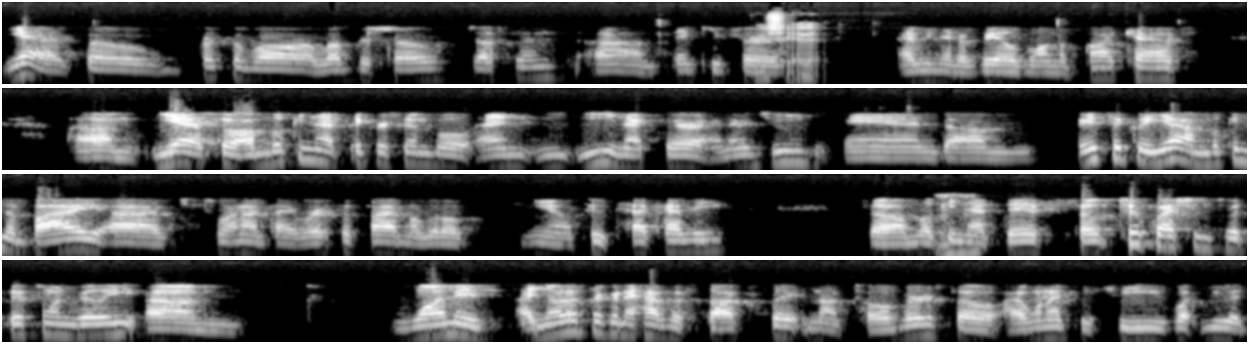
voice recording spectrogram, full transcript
Yeah. So first of all, I love the show, Justin. Um, thank you for having it available on the podcast. Um, yeah. So I'm looking at ticker symbol NEE, NextEra Energy, and um, basically, yeah, I'm looking to buy. Uh, just want to diversify. I'm a little, you know, too tech heavy. So I'm looking mm-hmm. at this. So two questions with this one, really. Um, one is I know that they're going to have a stock split in October, so I wanted to see what you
